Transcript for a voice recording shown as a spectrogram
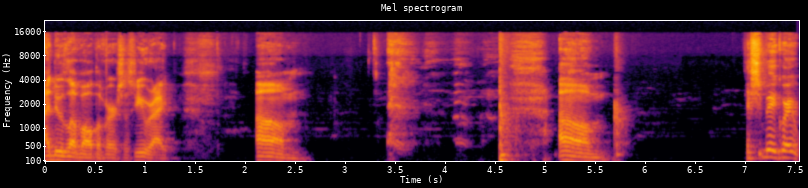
I do love all the verses. You're right. Um, um, it should be a great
